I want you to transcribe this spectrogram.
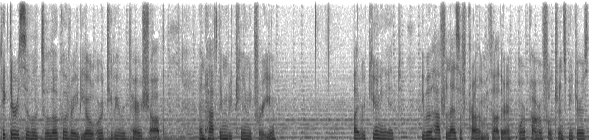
Take the receiver to a local radio or TV repair shop and have them retune it for you. By retuning it, you will have less of problem with other, more powerful transmitters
